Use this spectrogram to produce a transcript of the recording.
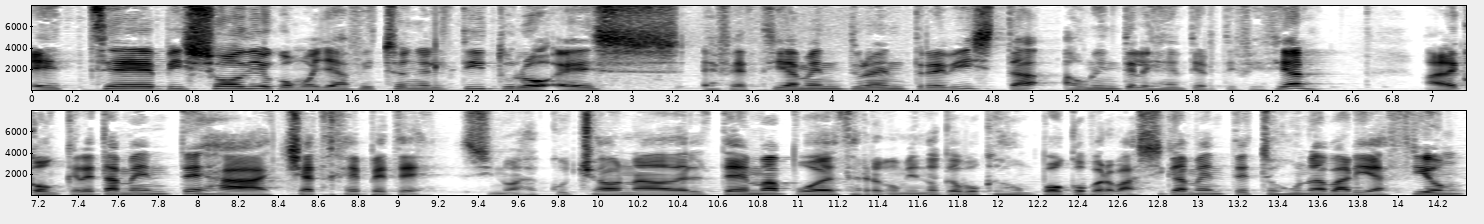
Este episodio, como ya has visto en el título, es efectivamente una entrevista a una inteligencia artificial. ¿vale? Concretamente a ChatGPT. Si no has escuchado nada del tema, pues te recomiendo que busques un poco, pero básicamente esto es una variación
